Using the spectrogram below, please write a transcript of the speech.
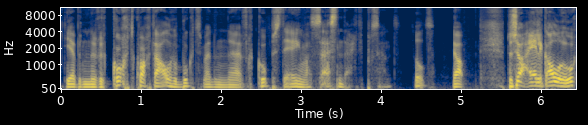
Die hebben een recordkwartaal geboekt met een eh, verkoopstijging van 36%. Zot. Dus ja, eigenlijk alle hoor.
